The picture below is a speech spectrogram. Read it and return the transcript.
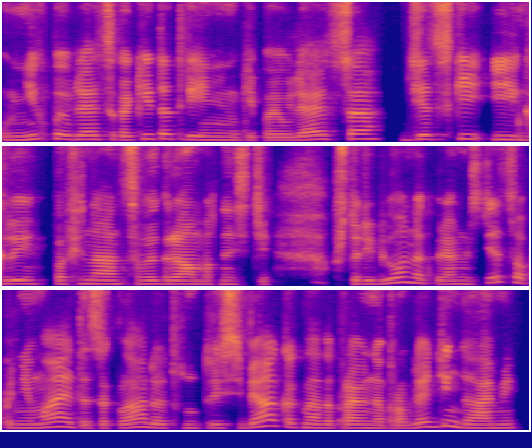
у них появляются какие-то тренинги, появляются детские игры по финансовой грамотности, что ребенок прямо с детства понимает и закладывает внутри себя, как надо правильно управлять деньгами,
